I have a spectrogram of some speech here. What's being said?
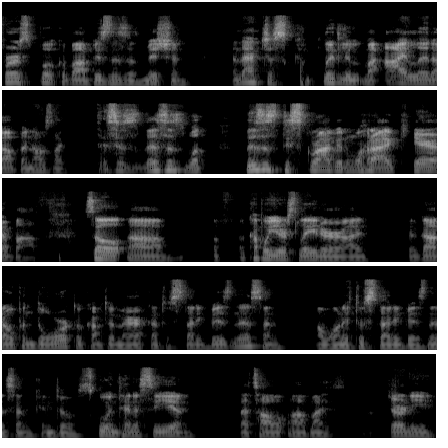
first book about business and mission, and that just completely my eye lit up, and I was like, this is this is what this is describing what I care about. So um, a, a couple years later, I got open door to come to America to study business, and I wanted to study business, and came to school in Tennessee, and that's how uh, my journey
